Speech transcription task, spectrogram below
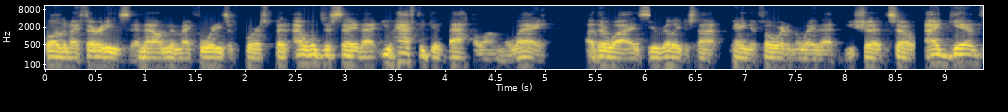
well into my 30s. And now I'm in my 40s, of course. But I will just say that you have to give back along the way. Otherwise, you're really just not paying it forward in the way that you should. So I give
